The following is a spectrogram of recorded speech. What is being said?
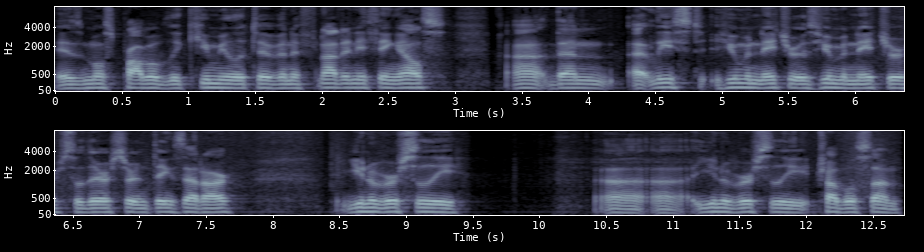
is most probably cumulative, and if not anything else, uh, then at least human nature is human nature. So there are certain things that are universally uh, uh, universally troublesome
